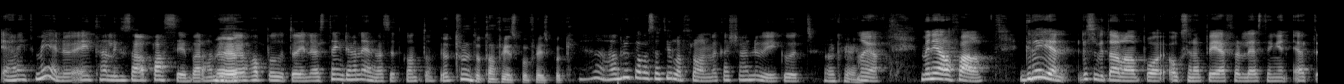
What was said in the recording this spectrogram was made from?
är han inte med nu? Är inte han liksom så passiv bara? Han brukar ju hoppa ut och in. Jag stängde han ner hela sitt konto. Jag tror inte att han finns på Facebook. Ja, han brukar vara så till och från, men kanske han nu gick ut. Okej. Nåja. Men i alla fall, grejen, det som vi talade om på också den här PR-föreläsningen, är att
